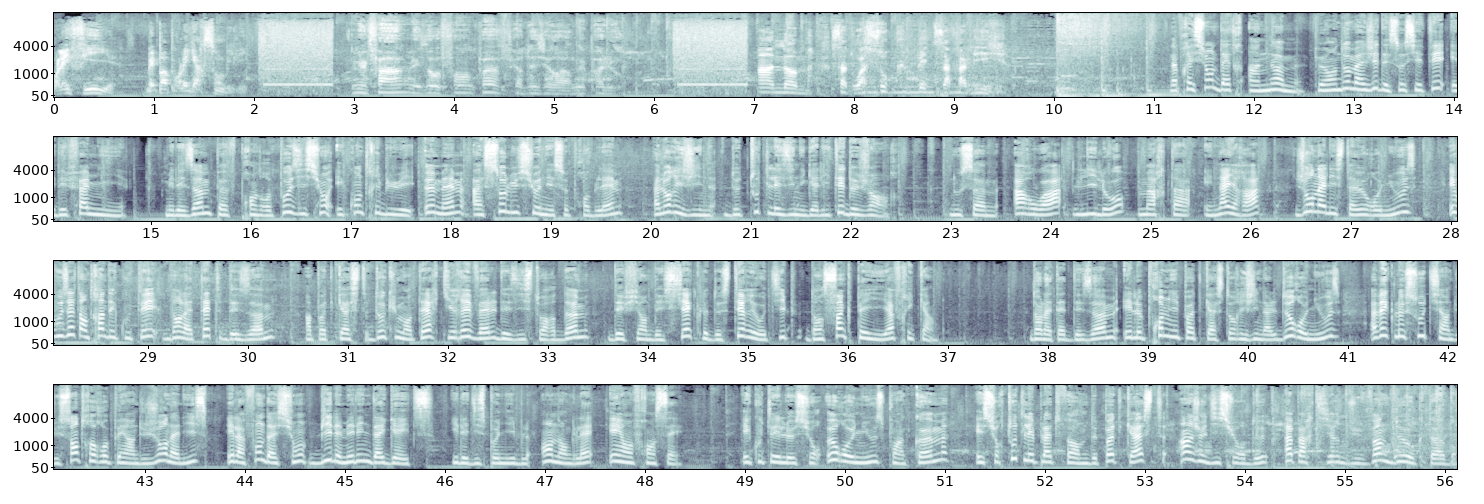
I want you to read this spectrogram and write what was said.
pour les filles, mais pas pour les garçons, Billy. Les femmes, les enfants peuvent faire des erreurs, mais pas nous. Un homme, ça doit s'occuper de sa famille. La pression d'être un homme peut endommager des sociétés et des familles. Mais les hommes peuvent prendre position et contribuer eux-mêmes à solutionner ce problème à l'origine de toutes les inégalités de genre. Nous sommes Arwa, Lilo, Martha et Naira, journalistes à Euronews, et vous êtes en train d'écouter Dans la tête des hommes, un podcast documentaire qui révèle des histoires d'hommes défiant des siècles de stéréotypes dans cinq pays africains. Dans la tête des hommes est le premier podcast original d'Euronews avec le soutien du Centre européen du journalisme et la fondation Bill et Melinda Gates. Il est disponible en anglais et en français. Écoutez-le sur euronews.com et sur toutes les plateformes de podcast un jeudi sur deux à partir du 22 octobre.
